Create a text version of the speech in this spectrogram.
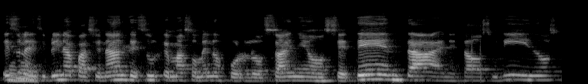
Es una disciplina apasionante, surge más o menos por los años 70 en Estados Unidos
